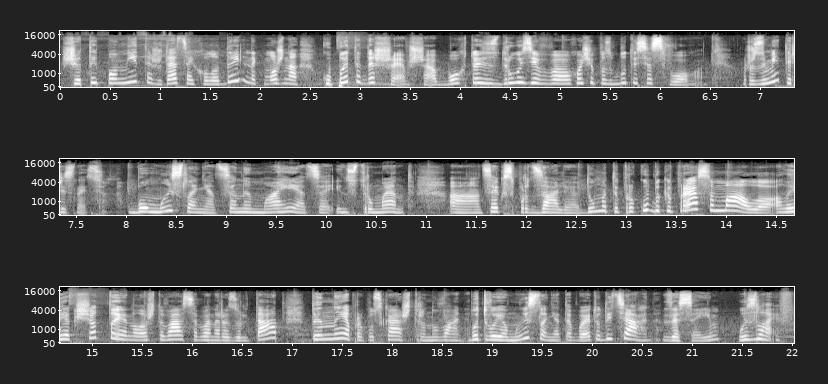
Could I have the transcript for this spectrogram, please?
Що ти помітиш, де цей холодильник можна купити дешевше, або хтось з друзів е, хоче позбутися свого. Розумієте різницю? Бо мислення це не магія, це інструмент, це як в спортзалі. Думати про кубики пресу мало, але якщо ти налаштував себе на результат, ти не пропускаєш тренування, бо твоє мислення тебе туди тягне. The same with life.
